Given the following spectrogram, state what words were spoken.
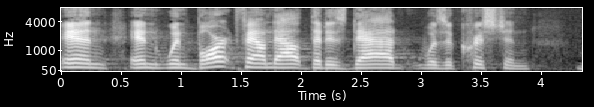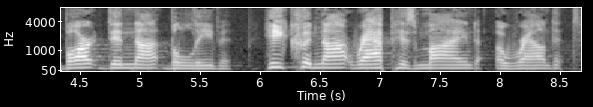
And, and when Bart found out that his dad was a Christian, Bart did not believe it. He could not wrap his mind around it.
